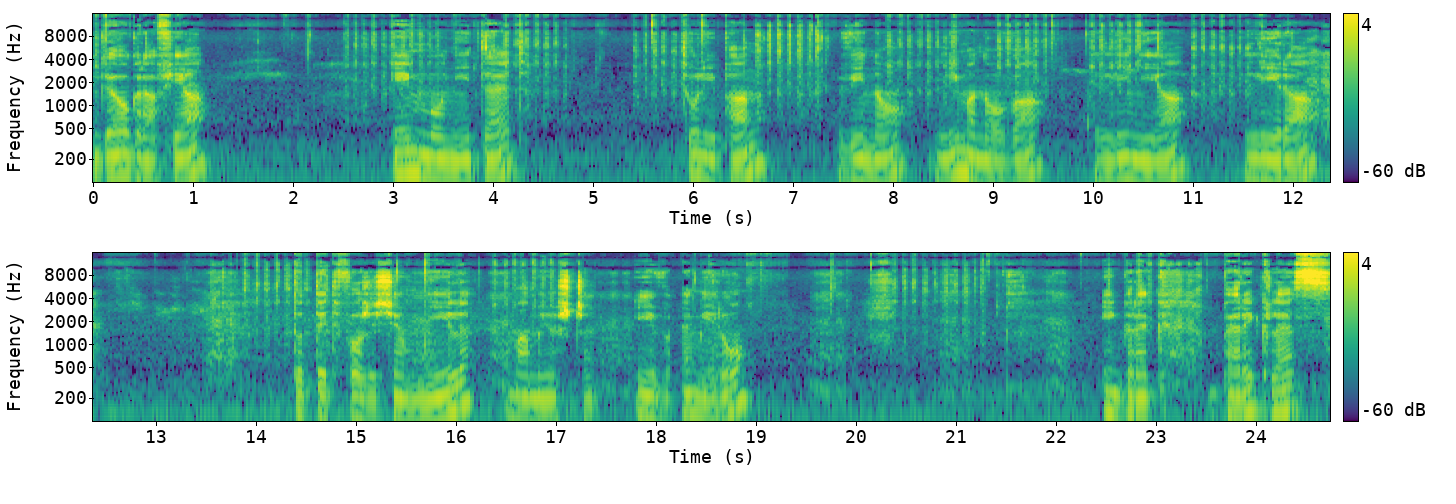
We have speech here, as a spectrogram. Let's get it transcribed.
Geografia. Immunitet. Tulipan. Wino. Limanowa. Linia. Lira. Tutaj tworzy się Nil. Mamy jeszcze i w Emilu. Y. Perykles.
